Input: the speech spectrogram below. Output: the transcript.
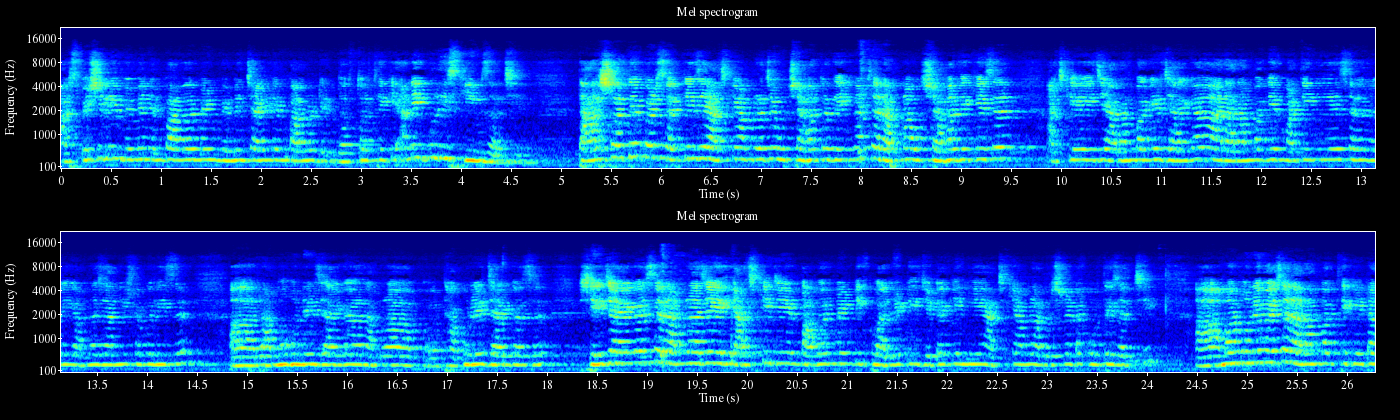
আর specially women empowerment women child empowerment দপ্তর থেকে অনেকগুলি স্কিমস আছে। তার সাথে স্যারকে যে আজকে আমরা যে উৎসাহটা দেখলাম স্যার আপনার উৎসাহ দেখে স্যার আজকে এই যে আরামবাগের জায়গা আর আরামবাগের মাটি নিয়ে স্যার এই আমরা জানি সকলেই স্যার রামমোহনের জায়গা আর আমরা ঠাকুরের জায়গা স্যার সেই জায়গায় স্যার আমরা যে আজকে যে এম্পাওয়ারমেন্ট ইকুয়ালিটি যেটাকে নিয়ে আজকে আমরা আলোচনাটা করতে যাচ্ছি আমার মনে হয় স্যার আরামবাগ থেকে এটা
